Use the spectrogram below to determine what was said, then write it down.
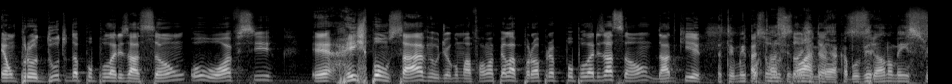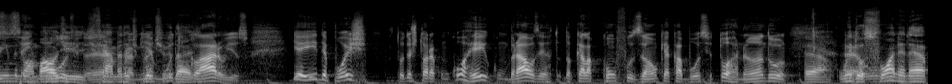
é um produto da popularização ou o Office é responsável de alguma forma pela própria popularização, dado que tem uma importância enorme, né? acabou virando um mainstream normal dúvida, de, de é, ferramenta de produtividade. É muito claro isso. E aí depois toda a história com o correio, com o browser, toda aquela confusão que acabou se tornando. É, o Windows é, Phone, né?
